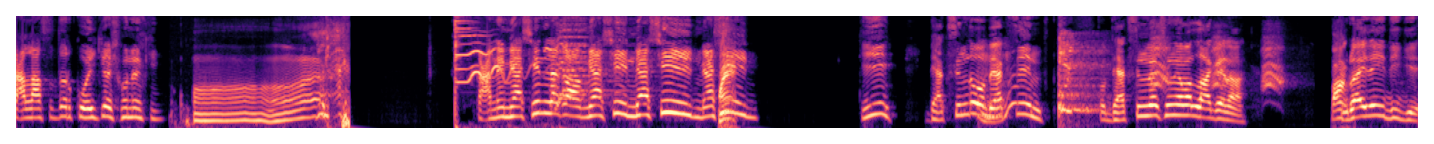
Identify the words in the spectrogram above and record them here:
কালা সুদর কই কে শোনে কি? কানে মেশিন লাগাও মেশিন মেশিন মেশিন। কি? ভ্যাকসিন দেবো ভ্যাকসিন? তো ভ্যাকসিন ভ্যাকসিন আমার লাগে না। পুরাই দেই দিকে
